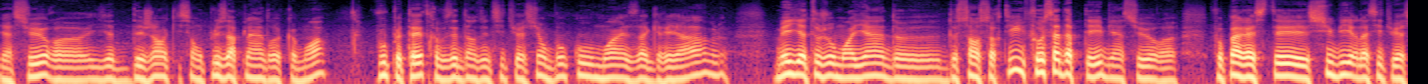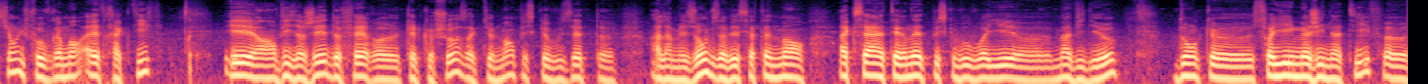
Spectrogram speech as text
bien sûr euh, il y a des gens qui sont plus à plaindre que moi. Vous peut-être vous êtes dans une situation beaucoup moins agréable mais il y a toujours moyen de, s'en sortir. Il faut s'adapter bien sûr, il ne faut pas rester subir la situation, il faut vraiment être actif et envisager de faire quelque chose actuellement puisque vous êtes à la maison. Vous avez certainement accès à internet puisque vous voyez ma vidéo donc euh, soyez imaginatifs, euh,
